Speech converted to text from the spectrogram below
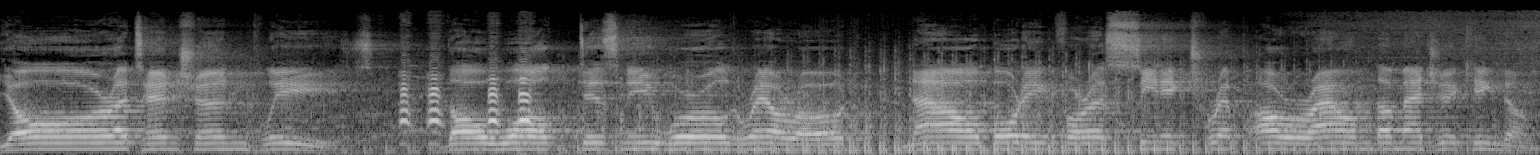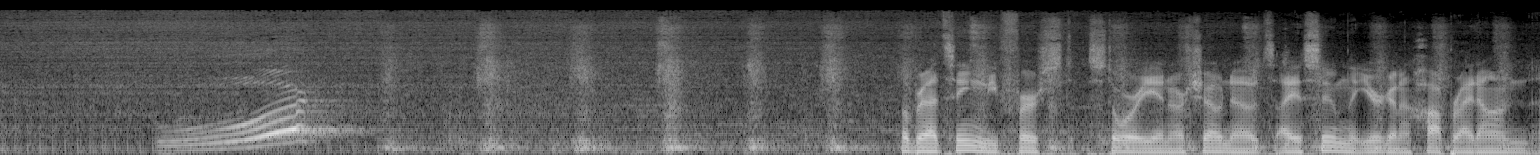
Your attention, please. The Walt Disney World Railroad now boarding for a scenic trip around the Magic Kingdom. Board! Well, Brad, seeing the first story in our show notes, I assume that you're going to hop right on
